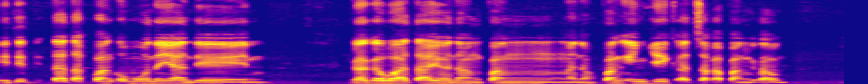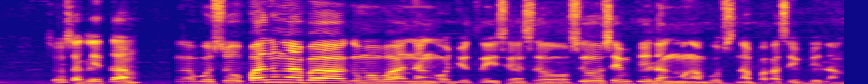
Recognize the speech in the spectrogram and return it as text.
itatakpan ko muna yan then gagawa tayo ng pang ano pang inject at saka pang ground. So saglit lang. Mga boss, so paano nga ba gumawa ng audio tracer? So, so simple lang mga boss, napakasimple lang.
